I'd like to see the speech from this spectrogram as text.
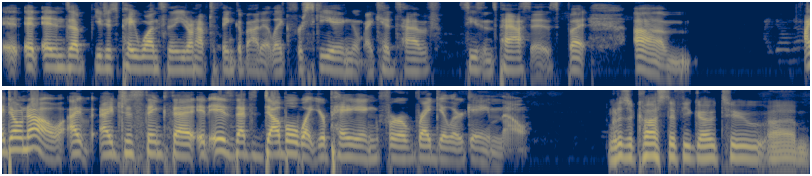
it, it ends up you just pay once and then you don't have to think about it. Like for skiing, my kids have seasons passes, but um, I don't know. I I just think that it is that's double what you're paying for a regular game, though. What does it cost if you go to um,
